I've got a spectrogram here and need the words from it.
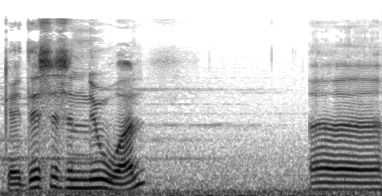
okay, this is a new one. Uh,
